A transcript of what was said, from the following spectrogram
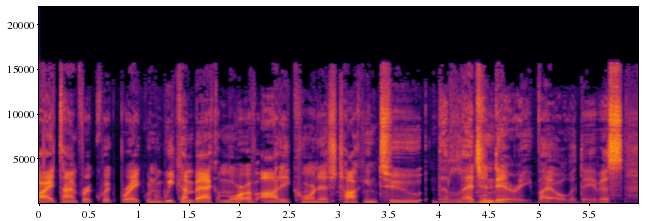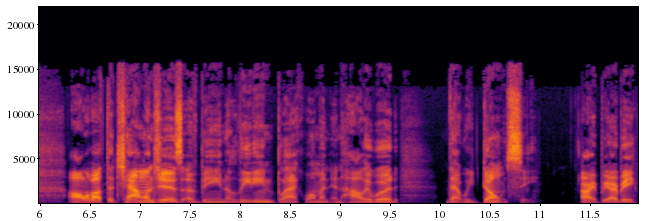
All right, time for a quick break. When we come back, more of Audie Cornish talking to the legendary Viola Davis, all about the challenges of being a leading black woman in Hollywood that we don't see. All right, BRB.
